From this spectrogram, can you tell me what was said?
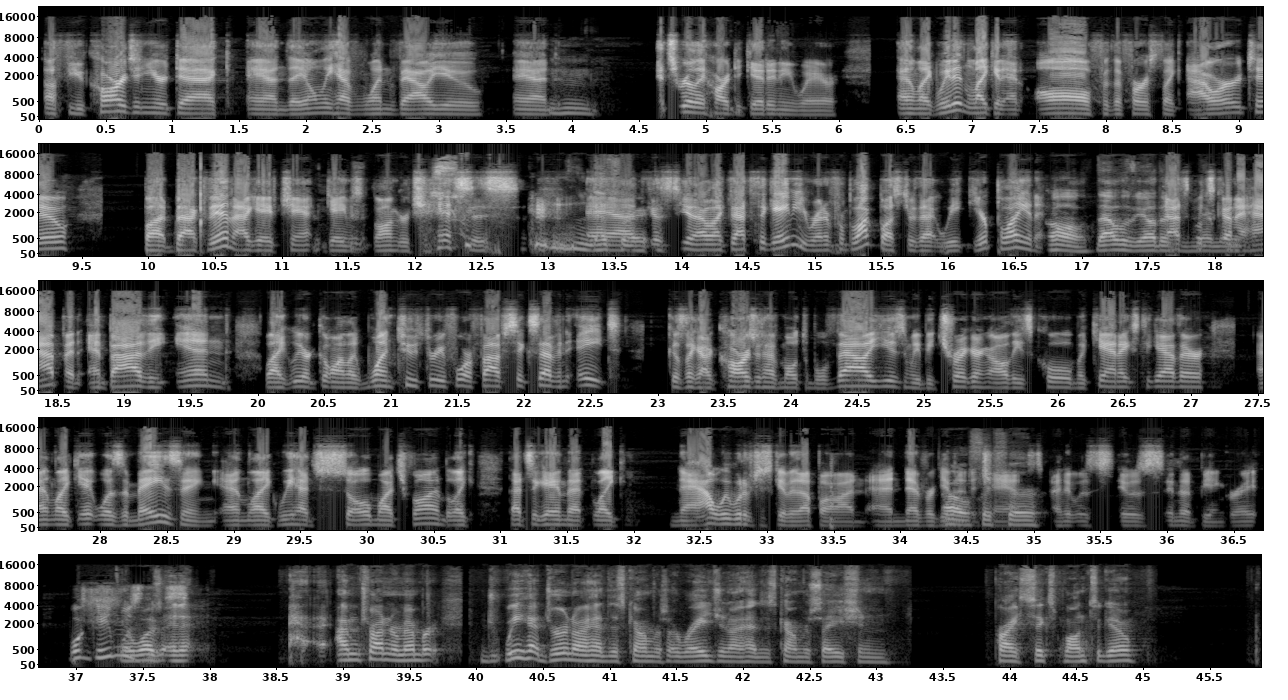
a few cards in your deck and they only have one value and Mhm. it's really hard to get anywhere and like we didn't like it at all for the first like hour or two but back then i gave chan- games longer chances and right. because you know like that's the game you rented from blockbuster that week you're playing it Oh, that was the other. that's what's going to happen and by the end like we were going like one two three four five six seven eight because like our cars would have multiple values and we'd be triggering all these cool mechanics together and like it was amazing and like we had so much fun but like that's a game that like now we would have just given up on and never given Oh, it a for chance sure. and it was it was ended up being great What game was It was, was, this? and it, I- I'm trying to remember. We had Drew and I had this conversation. Raije and I had this conversation probably six months ago,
